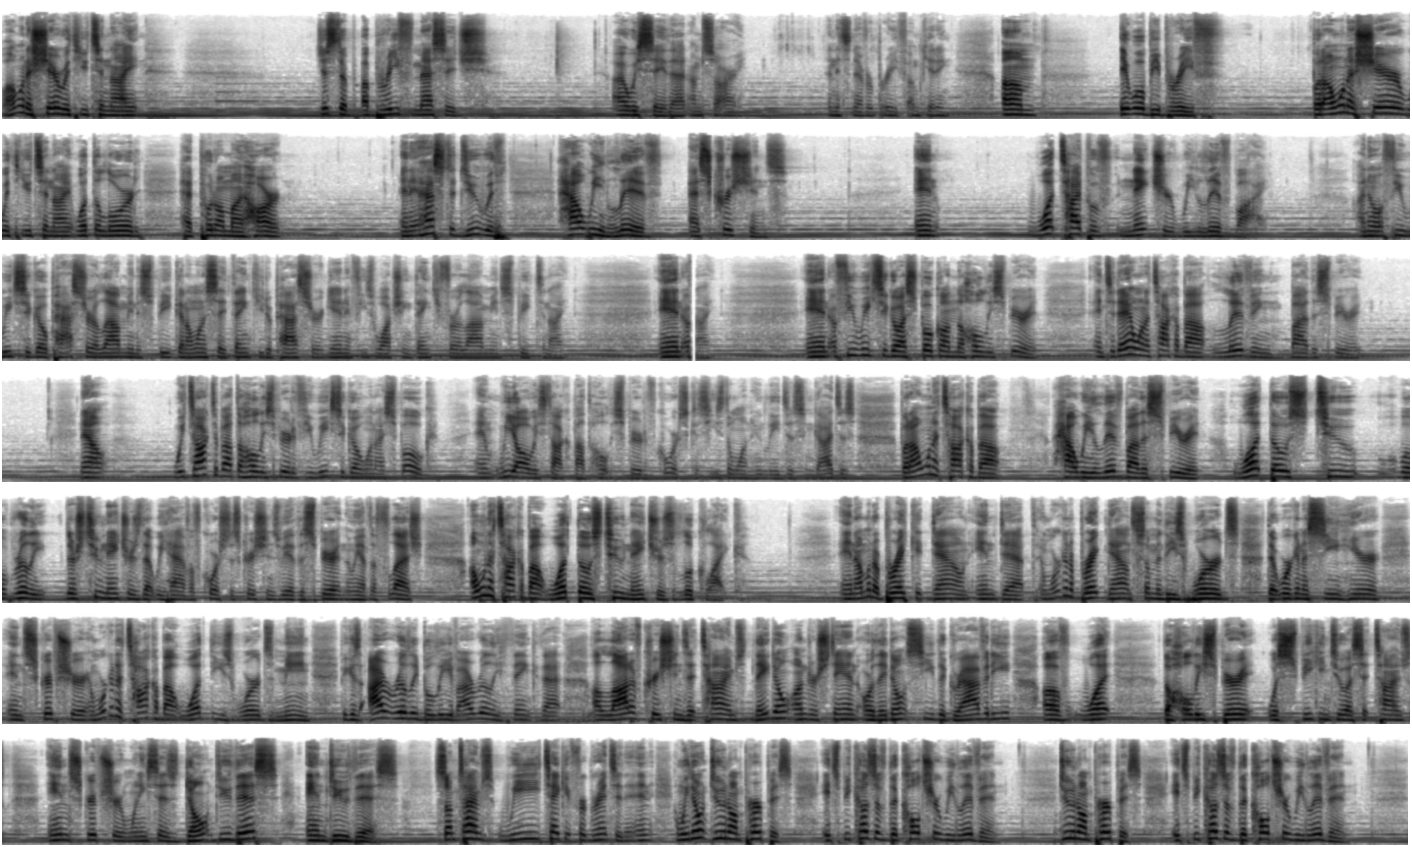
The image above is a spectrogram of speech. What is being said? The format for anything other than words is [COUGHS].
Well, I want to share with you tonight just a, a brief message. I always say that. I'm sorry. And it's never brief. I'm kidding. Um, it will be brief. But I want to share with you tonight what the Lord had put on my heart. And it has to do with how we live as Christians and what type of nature we live by. I know a few weeks ago, Pastor allowed me to speak, and I want to say thank you to Pastor again if he's watching. Thank you for allowing me to speak tonight. And, and a few weeks ago, I spoke on the Holy Spirit. And today, I want to talk about living by the Spirit. Now, we talked about the Holy Spirit a few weeks ago when I spoke, and we always talk about the Holy Spirit, of course, because He's the one who leads us and guides us. But I want to talk about how we live by the Spirit, what those two well, really, there's two natures that we have. Of course, as Christians, we have the spirit and then we have the flesh. I want to talk about what those two natures look like. And I'm going to break it down in depth. And we're going to break down some of these words that we're going to see here in Scripture. And we're going to talk about what these words mean. Because I really believe, I really think that a lot of Christians at times, they don't understand or they don't see the gravity of what the Holy Spirit was speaking to us at times in Scripture when He says, don't do this and do this. Sometimes we take it for granted and, and we don't do it on purpose. It's because of the culture we live in. Do it on purpose. It's because of the culture we live in.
